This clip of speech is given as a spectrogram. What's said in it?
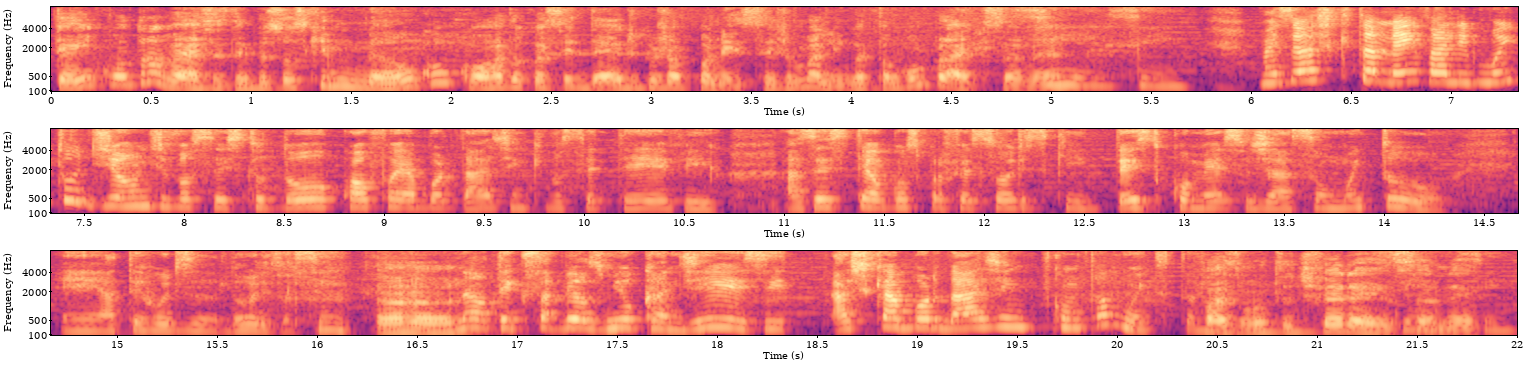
tem controvérsias. Tem pessoas que não concordam com essa ideia de que o japonês seja uma língua tão complexa, né? Sim, sim. Mas eu acho que também vale muito de onde você estudou, qual foi a abordagem que você teve. Às vezes tem alguns professores que desde o começo já são muito é, aterrorizadores, assim. Uhum. Não, tem que saber os mil kanjis e acho que a abordagem conta muito também. Faz muita diferença, sim, né? Sim.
